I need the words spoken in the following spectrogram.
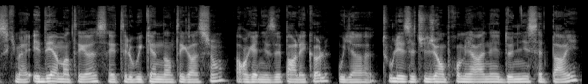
Ce qui m'a aidé à m'intégrer, ça a été le week-end d'intégration organisé par l'école, où il y a tous les étudiants en première année de Nice et de Paris.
